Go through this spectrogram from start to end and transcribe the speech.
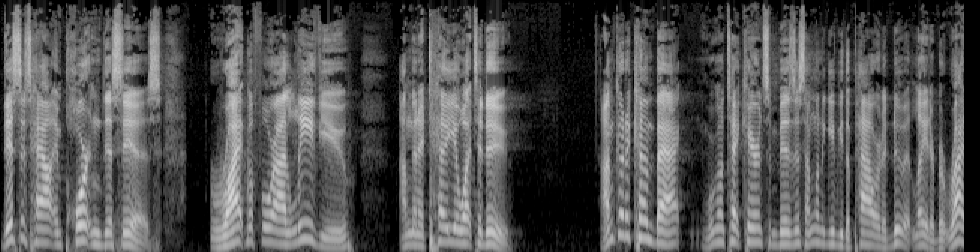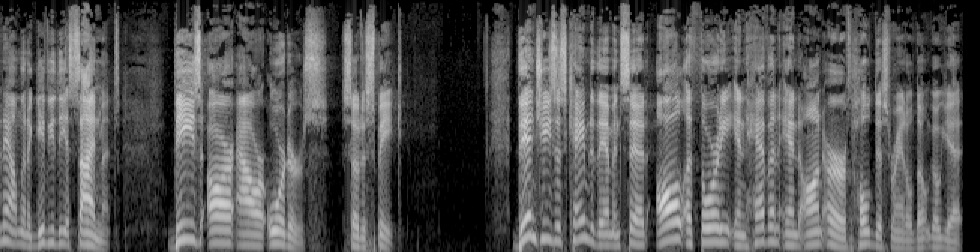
This is how important this is. Right before I leave you, I'm going to tell you what to do. I'm going to come back. We're going to take care of some business. I'm going to give you the power to do it later. But right now, I'm going to give you the assignment. These are our orders, so to speak. Then Jesus came to them and said, All authority in heaven and on earth, hold this, Randall, don't go yet.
